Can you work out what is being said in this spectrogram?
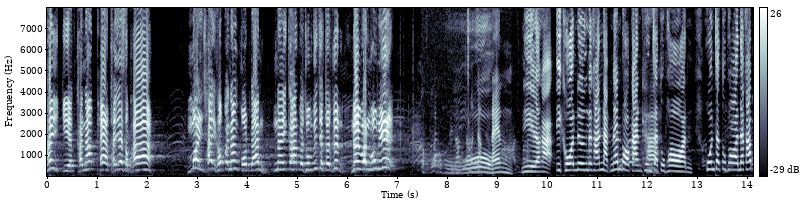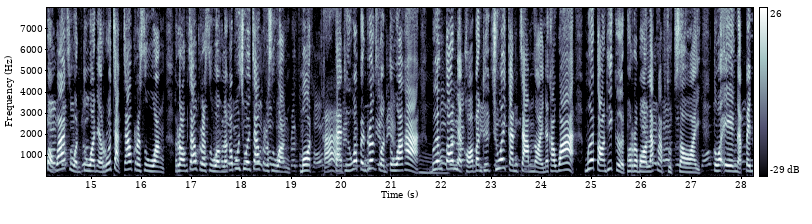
ให้เกียรติคณะแพทยสภา ไม่ใช่เขาไปนั่งกดดัน ในการประชุมที่จะเกิดขึ้นในวันพรุ่งนี้ หนักแน่น นี่แหละค่ะ อีกคนนึงนะคะ หนักแน่นพอกันคุณค่ะจตุพร คุณจตุพรนะคะ บอกว่าส่วนตัวเนี่ยรู้จักเจ้ากระทรวง รองเจ้ากระทรวง แล้วก็ผู้ช่วยเจ้ากระทรวง หมด ค่ะแต่ถือว่าเป็นเรื่องส่วนตัวค่ะ เบื้องต้นเนี่ยขอบันทึกช่วยกันจำหน่อยนะคะว่า เมื่อตอนที่เกิดพรบลักหลับสุดซอย ตัวเองเนี่ยเป็น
